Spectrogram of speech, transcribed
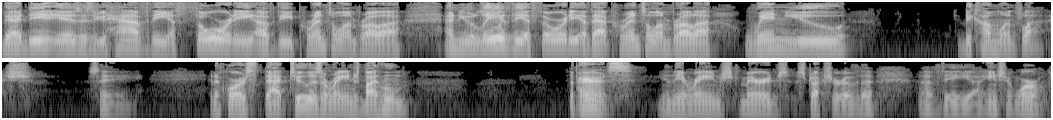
The idea is, is you have the authority of the parental umbrella, and you leave the authority of that parental umbrella when you become one flesh. See? And of course, that too is arranged by whom? The parents in the arranged marriage structure of the, of the uh, ancient world.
